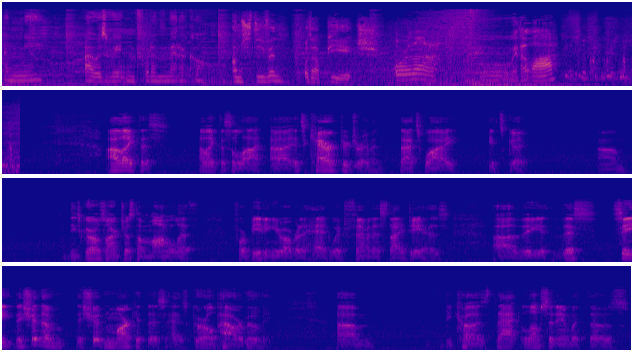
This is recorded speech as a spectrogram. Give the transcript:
And me, I was waiting for a miracle. I'm Stephen with a PH. Orla. Oh, with a la? I like this. I like this a lot. Uh, it's character driven. That's why it's good. Um, these girls aren't just a monolith for beating you over the head with feminist ideas. Uh, the this see they shouldn't have they shouldn't market this as girl power movie um, because that lumps it in with those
